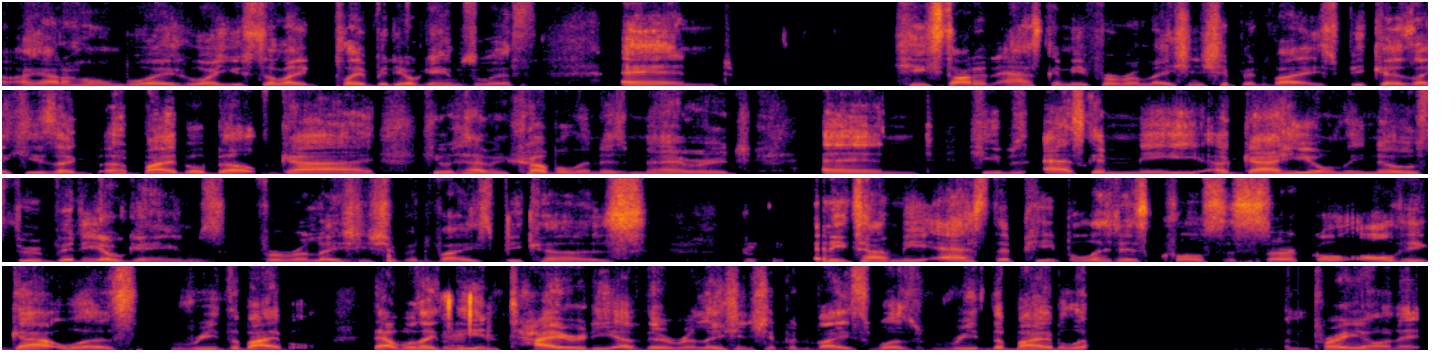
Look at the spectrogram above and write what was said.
I got a homeboy who i used to like play video games with and he started asking me for relationship advice because like he's like a bible belt guy. He was having trouble in his marriage and he was asking me a guy he only knows through video games for relationship advice because anytime he asked the people at his closest circle all he got was read the bible that was like the mm. entirety of their relationship advice was read the bible and pray on it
